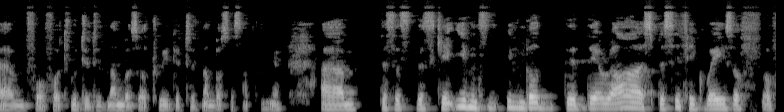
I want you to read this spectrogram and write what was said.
um, for for two digit numbers or three digit numbers or something. Yeah? Um, this is this even even though there are specific ways of of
